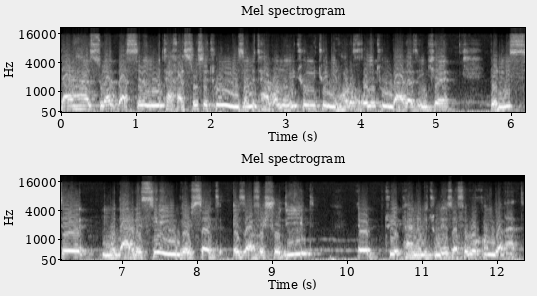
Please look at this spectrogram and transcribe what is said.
در هر صورت بسته به نوع تخصصتون میزان تواناییتون می‌تونید اینها رو خودتون بعد از اینکه به لیست مدرسین این وبسایت اضافه شدید توی پنلتون اضافه بکنید و اد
